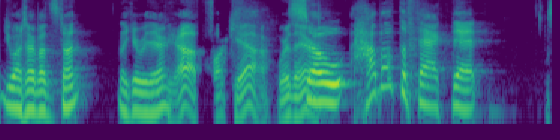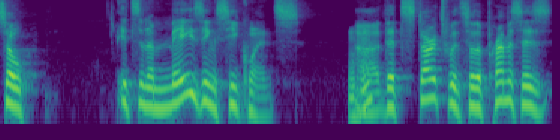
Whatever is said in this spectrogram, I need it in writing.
you want to talk about the stunt? Like, are we there? Yeah, fuck yeah, we're there. So, how about the fact that so it's an amazing sequence Mhm. uh, that starts with so the premise is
